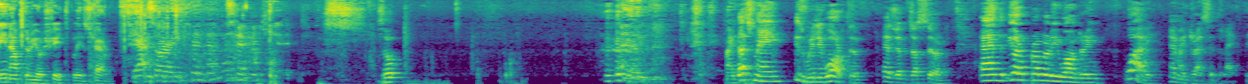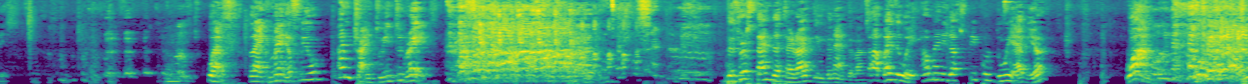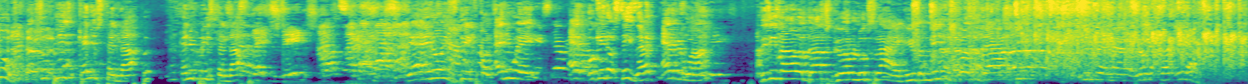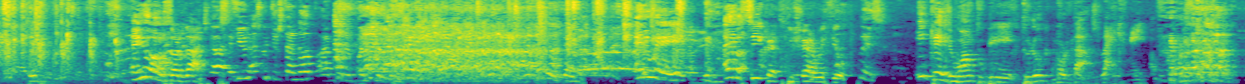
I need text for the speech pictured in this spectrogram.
Clean after your shit, please, Sharon. Yeah, sorry. So, my Dutch name is Willy Wortel, as you have just heard. And you are probably wondering, why am I dressed like this? Well, like many of you, I'm trying to integrate. the first time that I arrived in the Netherlands, ah, by the way, how many Dutch people do we have here? One. Okay, two. So please, can you stand up? Can you please stand up? Yeah, I know it's difficult. Anyway, eh, okay, no, stay there. Everyone, this is how a Dutch girl looks like. You don't need to go to there. You can uh, look at her ears. And you also are Dutch. Uh, if you ask me to stand up, I'm going to punch you. Anyway, I have a secret to share with you. Please. Case you want to be to look more Dutch, like me, of course. uh,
